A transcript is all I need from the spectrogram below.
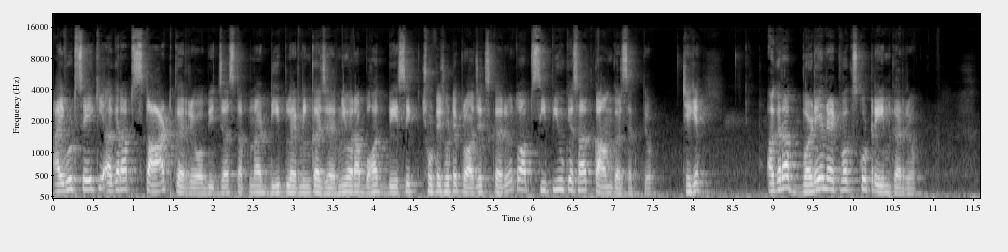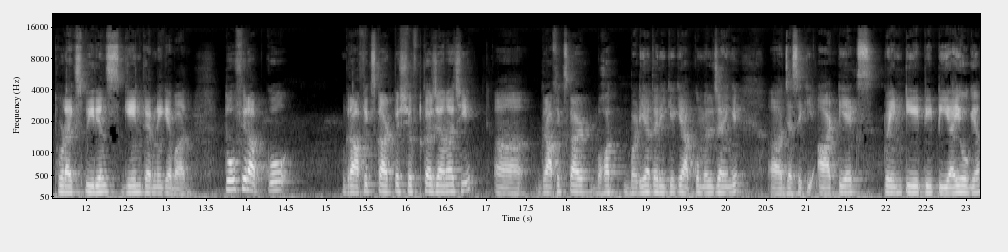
आई वुड से कि अगर आप स्टार्ट कर रहे हो अभी, जस्ट अपना डीप लर्निंग का जर्नी, और आप बहुत बेसिक छोटे छोटे प्रोजेक्ट्स कर रहे हो तो आप सीपीयू के साथ काम कर सकते हो। ठीक है? अगर आप बड़े नेटवर्क्स को ट्रेन कर रहे हो थोड़ा एक्सपीरियंस गेन करने के बाद तो फिर आपको ग्राफिक्स कार्ड पे शिफ्ट कर जाना चाहिए। ग्राफिक्स कार्ड बहुत बढ़िया तरीके के आपको मिल जाएँगे। जैसे कि R T X twenty eighty T I हो गया,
